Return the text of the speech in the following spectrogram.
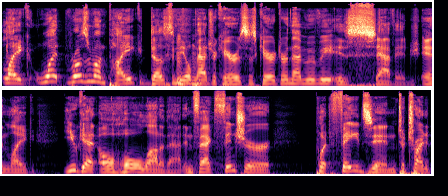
like what Rosamund Pike does to Neil Patrick Harris's character in that movie is savage, and like you get a whole lot of that. In fact, Fincher put fades in to try to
